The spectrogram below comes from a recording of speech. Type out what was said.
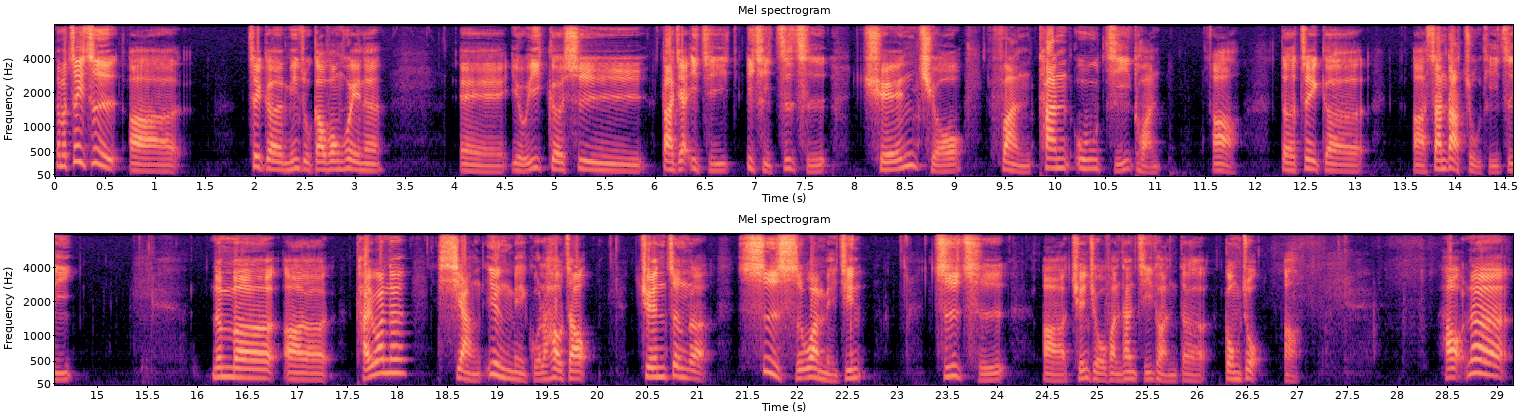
那么这次啊。这个民主高峰会呢，呃，有一个是大家一起一起支持全球反贪污集团啊的这个啊三大主题之一。那么啊，台湾呢响应美国的号召，捐赠了四十万美金支持啊全球反贪集团的工作啊。好，那。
